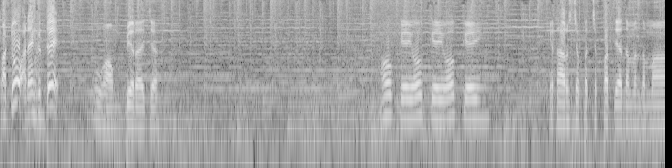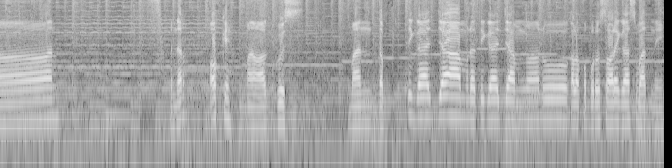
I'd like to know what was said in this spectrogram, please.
Waduh, ada yang gede. Uh, hampir aja. Oke, oke, oke. Kita harus cepet-cepet ya, teman-teman. Bener? Oke, bagus. Mantep. Tiga jam, udah tiga jam. Aduh, kalau keburu sore gawat nih.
